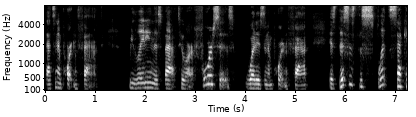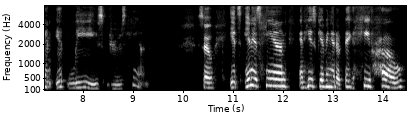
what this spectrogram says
That's an important fact. Relating this back to our forces, what is an important fact is this is the split second it leaves Drew's hand. So it's in his hand and he's giving it a big heave ho.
